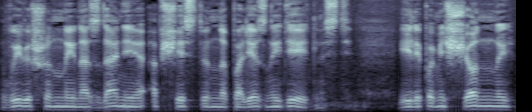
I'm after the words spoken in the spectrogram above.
вывешенный на здание общественно полезной деятельности или помещенный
